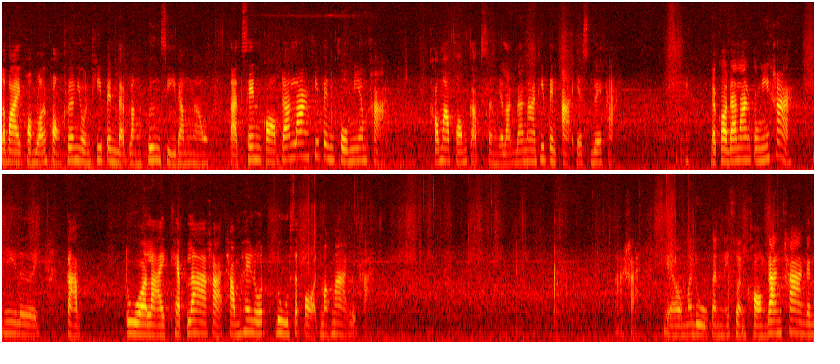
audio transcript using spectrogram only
ระบายความร้อนของเครื่องยนต์ที่เป็นแบบรังผึ้งสีดำเงา ตัดเส้นกรอบด้านล่างที่เป็นโครเมียมค่ะ เขามาพร้อมกับสัญลักษณ์ด้านหน้าที่เป็น RS ด้วยค่ะ แล้วก็ด้านล่างตรงนี้ค่ะ นี่เลยกับตัวลายแคปล่าค่ะทำให้รถดูสปอร์ตมาก ๆ เลยค่ะอะค่ะ เดี๋ยวมาดูกันในส่วนของด้านข้างกัน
